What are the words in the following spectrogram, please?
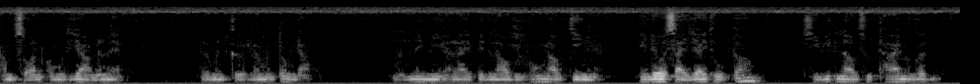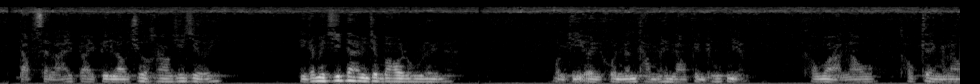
คำสอนของมุทยานั่นแหละเออมันเกิดแล้วมันต้องดับ มันไม่มีอะไรเป็นเราเป็นของเราจริงนี่โดยใส่ใจถูกต้อง ชีวิตเราสุดท้ายมันก็ดับสลายไปเป็นเราชั่วคราวเฉยๆนี่ถ้าไม่คิดได้มันจะเบาลงเลยนะบางทีเอ้ยคนนั้นทำให้เราเป็นทุกข์เนี่ย เขาว่าเราเขาแกล้งเรา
